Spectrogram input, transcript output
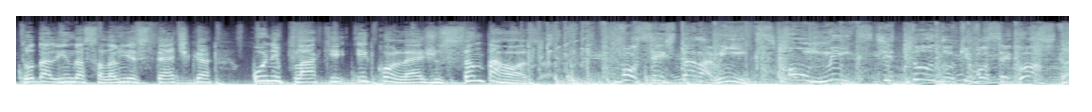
toda linda salão e estética, Uniplaque e Colégio Santa Rosa. Você está na Mix, um mix de tudo que você gosta.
